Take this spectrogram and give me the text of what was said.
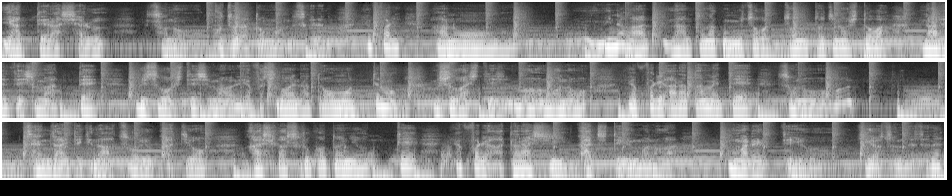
やってらっしゃるそのことだと思うんですけれどやっぱりあのみんながなんとなくその土地の人は慣れてしまって見過ごしてしまう。やっぱすごいなと思っても見過ごしてしまうものをやっぱり改めてその潜在的なそういう価値を可視化することによってやっぱり新しい価値というものが生まれるっていう気がするんですよね。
